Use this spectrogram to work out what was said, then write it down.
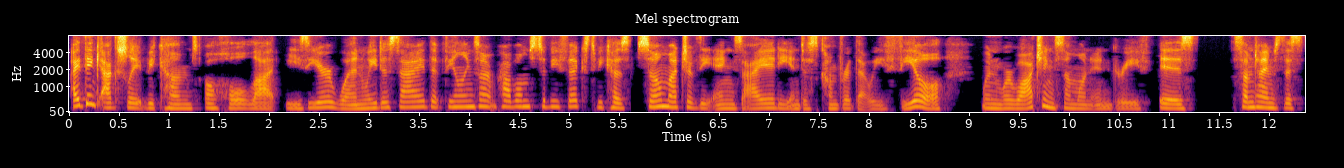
I think actually it becomes a whole lot easier when we decide that feelings aren't problems to be fixed because so much of the anxiety and discomfort that we feel when we're watching someone in grief is sometimes this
